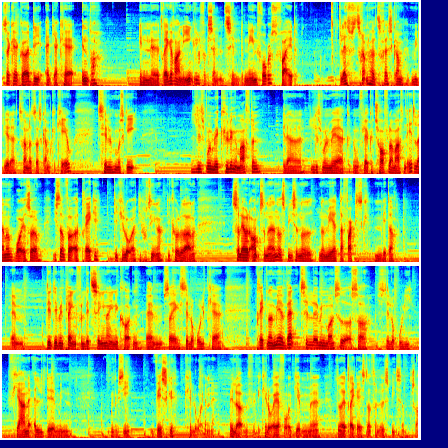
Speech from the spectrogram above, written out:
så kan jeg gøre det, at jeg kan ændre en øh, drikkevarer enkelt, for eksempel til den ene frokost, fra et glas 350 gram milliliter, 350 gram kakao, til måske en lille smule mere kylling om aftenen, eller en lille smule mere, nogle flere kartofler om aftenen, et eller andet, hvor jeg så, i stedet for at drikke de kalorier, de proteiner, de kulhydrater, så laver det om til noget andet og spiser noget, noget mere, der faktisk mætter. Øhm, det, det er min plan for lidt senere ind i kotten, øhm, så jeg stille og roligt kan drikke noget mere vand til øh, min måltid, og så stille og roligt fjerne alle det, min, man kan sige, væskekalorierne, eller kalorier, jeg får igennem øh, noget, jeg drikker i stedet for noget, jeg spiser. Så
